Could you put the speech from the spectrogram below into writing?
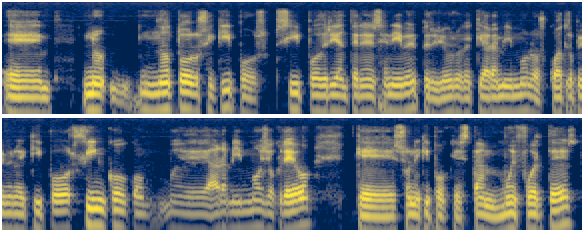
Eh, no, no todos los equipos sí podrían tener ese nivel, pero yo creo que aquí ahora mismo los cuatro primeros equipos, cinco, eh, ahora mismo yo creo que son equipos que están muy fuertes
